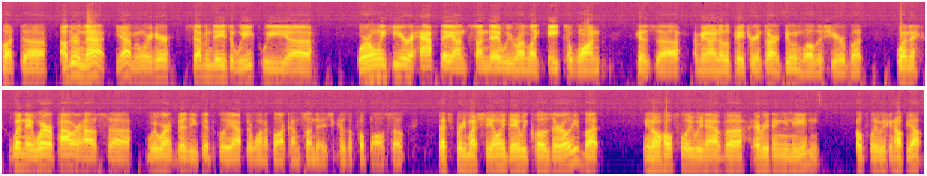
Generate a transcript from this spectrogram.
But uh, other than that, yeah, I mean, we're here seven days a week. We uh, we're only here a half day on Sunday. We run like eight to one because uh, I mean I know the Patriots aren't doing well this year, but when they when they were a powerhouse, uh, we weren't busy typically after one o'clock on Sundays because of football. So that's pretty much the only day we close early. But you know, hopefully we have uh, everything you need, and hopefully we can help you out.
